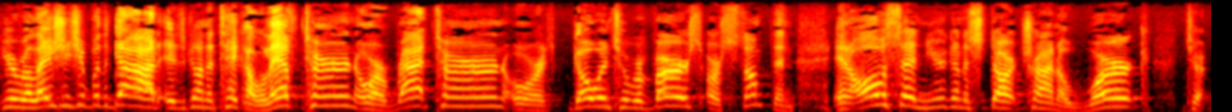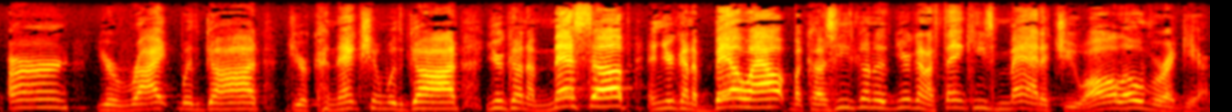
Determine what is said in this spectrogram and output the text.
your relationship with God is going to take a left turn or a right turn or go into reverse or something. And all of a sudden you're going to start trying to work to earn your right with God, your connection with God. You're going to mess up and you're going to bail out because he's going to, you're going to think he's mad at you all over again.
